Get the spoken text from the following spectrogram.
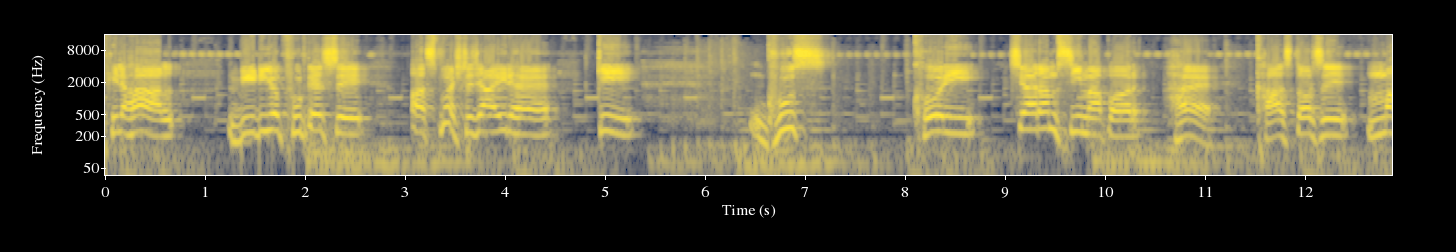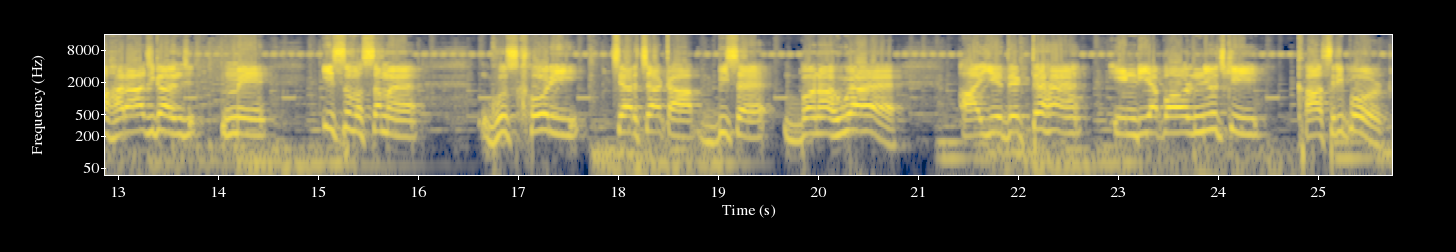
फ़िलहाल वीडियो फुटेज से स्पष्ट ज़ाहिर है कि घूस खोरी चरम सीमा पर है। खासतौर से महाराजगंज में इस समय घूसखोरी चर्चा का विषय बना हुआ है आइए देखते हैं इंडिया पावर न्यूज़ की खास रिपोर्ट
